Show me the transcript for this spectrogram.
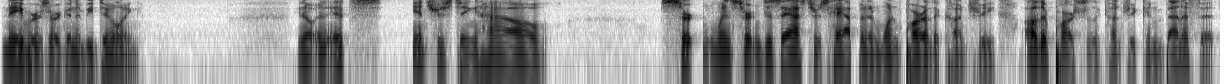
neighbors are going to be doing. You know, and it's interesting how certain when certain disasters happen in one part of the country, other parts of the country can benefit.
